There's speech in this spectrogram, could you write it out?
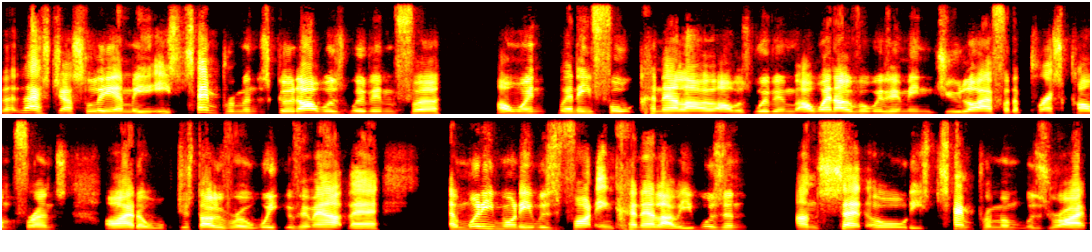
That, that's just Liam. He, his temperament's good. I was with him for. I went when he fought Canelo. I was with him. I went over with him in July for the press conference. I had a, just over a week with him out there, and when he when he was fighting Canelo, he wasn't unsettled. His temperament was right.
